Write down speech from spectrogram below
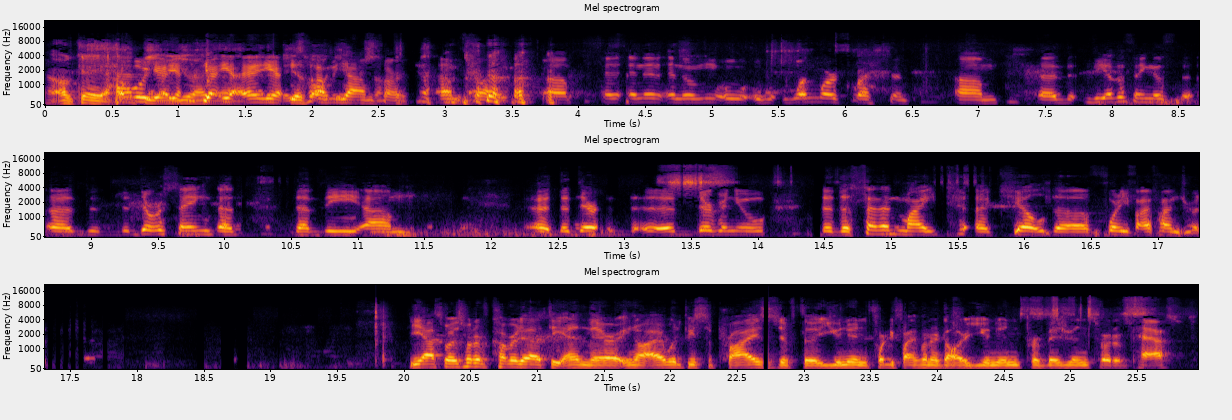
Okay. Happy, oh yeah, yeah, yeah, yeah, yeah, yes, um, yeah. I'm sorry. I'm sorry. um, and, and, then, and then one more question. Um, uh, the, the, other thing is, uh, the, the, they were saying that that the um, uh, that they're uh, they're going to the, the Senate might uh, kill the 4,500. Yeah, so I sort of covered that at the end there. You know, I would be surprised if the union $4,500 union provision sort of passed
